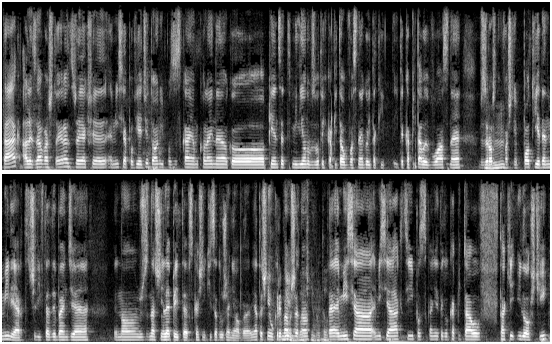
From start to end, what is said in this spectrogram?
Tak, ale zauważ teraz, że jak się emisja powiedzie, to oni pozyskają kolejne około 500 milionów złotych kapitału własnego i, taki, i te kapitały własne wzrosną mm właśnie pod 1 miliard, czyli wtedy będzie no, już znacznie lepiej te wskaźniki zadłużeniowe. Ja też nie ukrywam, nie, no że no, właśnie, to... ta emisja, emisja akcji, pozyskanie tego kapitału w takiej ilości,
